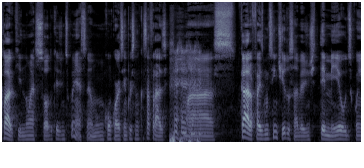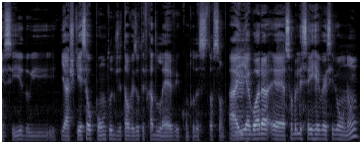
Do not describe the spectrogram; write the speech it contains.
claro que não é só do que a gente desconhece, né? Eu não concordo 100% com essa frase. Mas. Cara, faz muito sentido, sabe? A gente temer o desconhecido e, e acho que esse é o ponto de talvez eu ter ficado leve com toda essa situação. Aí Uhum. agora, é, sobre ele ser irreversível ou não,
